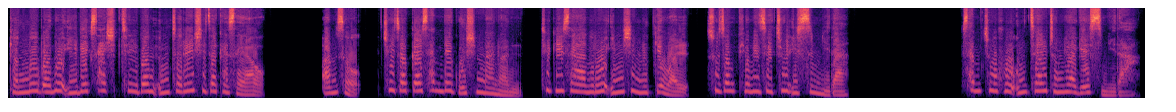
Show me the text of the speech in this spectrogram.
경매번호 247번 응찰을 시작하세요. 암소 최저가 350만원 특이사항으로 임신 6개월 수정표미 제출 있습니다. 3초 후 응찰 종료하겠습니다.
